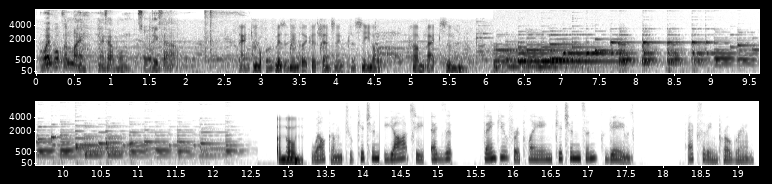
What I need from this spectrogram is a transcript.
เอาไว้พบกันใหม่นะครับผม สวัสดีครับ Thank you for visiting the Kachensen Casino. Come back soon. Unknown. Welcome to Kitchen Yahtzee Exit. Thank you for playing Kitchens and Games. Exiting program.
